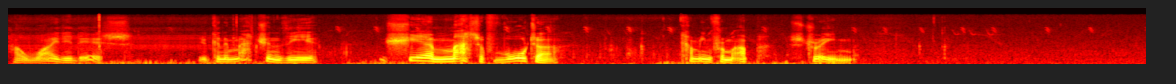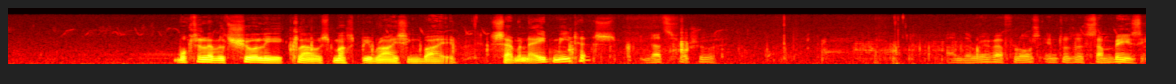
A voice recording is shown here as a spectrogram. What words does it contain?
how wide it is, you can imagine the sheer mass of water coming from upstream. Water level surely, Klaus, must be rising by seven, eight meters. That's for sure. And the river flows into the Zambezi.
